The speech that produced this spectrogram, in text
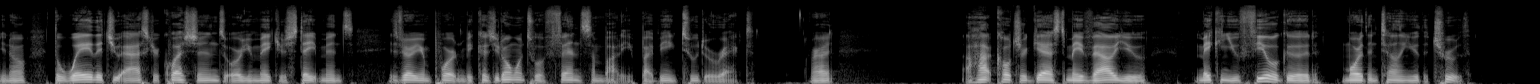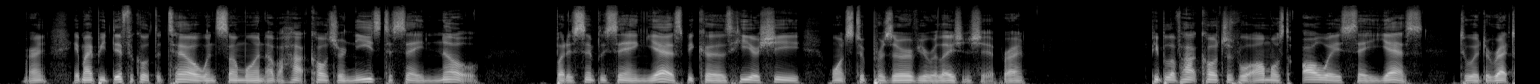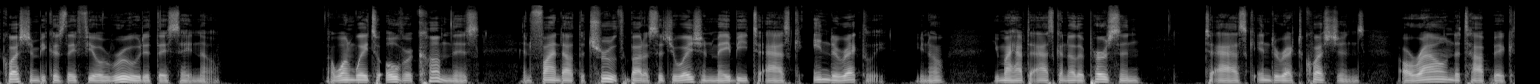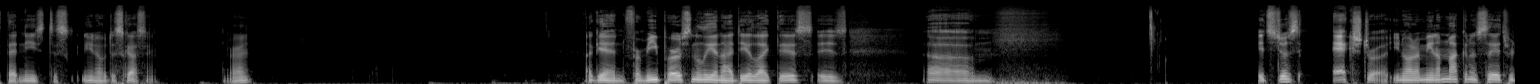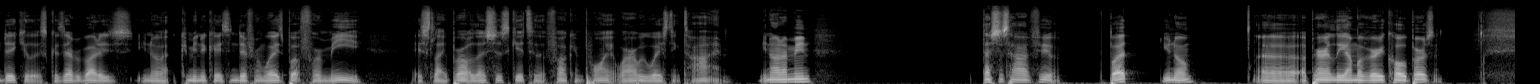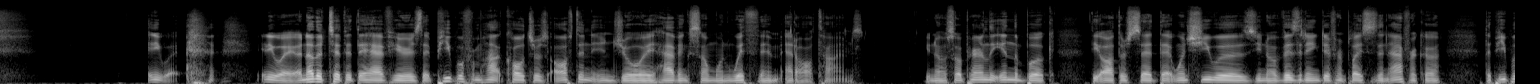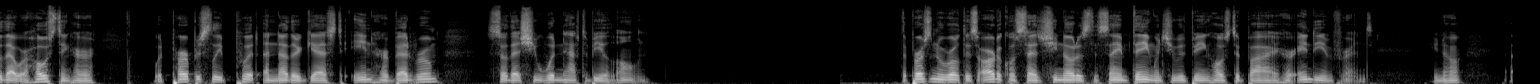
you know, the way that you ask your questions or you make your statements is very important because you don't want to offend somebody by being too direct, right? A hot culture guest may value making you feel good more than telling you the truth, right? It might be difficult to tell when someone of a hot culture needs to say no, but is simply saying yes because he or she wants to preserve your relationship, right? People of hot cultures will almost always say yes to a direct question because they feel rude if they say no. Now, one way to overcome this and find out the truth about a situation may be to ask indirectly. You know, you might have to ask another person to ask indirect questions around the topic that needs you know discussing, right? Again, for me personally, an idea like this is, um, it's just extra. You know what I mean? I'm not gonna say it's ridiculous because everybody's you know communicates in different ways. But for me, it's like, bro, let's just get to the fucking point. Why are we wasting time? You know what I mean? That's just how I feel. But you know, uh, apparently I'm a very cold person. Anyway, anyway, another tip that they have here is that people from hot cultures often enjoy having someone with them at all times. You know, so apparently in the book, the author said that when she was, you know, visiting different places in Africa, the people that were hosting her would purposely put another guest in her bedroom so that she wouldn't have to be alone. The person who wrote this article said she noticed the same thing when she was being hosted by her Indian friends. You know,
